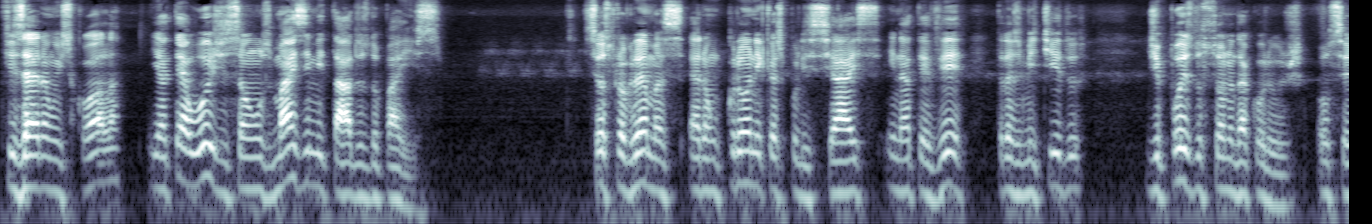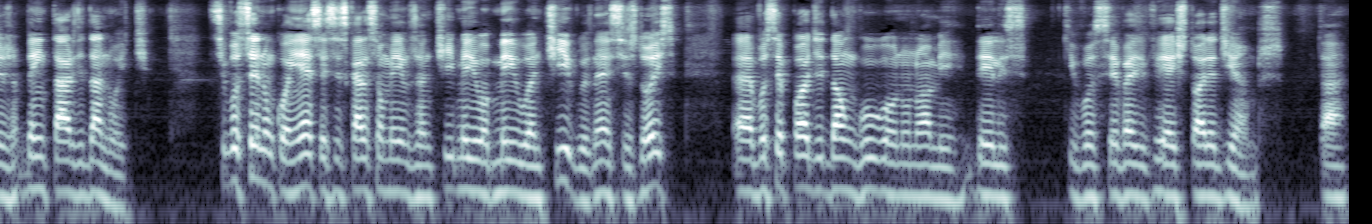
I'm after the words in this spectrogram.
fizeram escola e até hoje são os mais imitados do país. Seus programas eram crônicas policiais e na TV transmitidos depois do sono da coruja, ou seja, bem tarde da noite. Se você não conhece, esses caras são meio, anti, meio, meio antigos, né, esses dois, é, você pode dar um Google no nome deles que você vai ver a história de ambos, tá?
